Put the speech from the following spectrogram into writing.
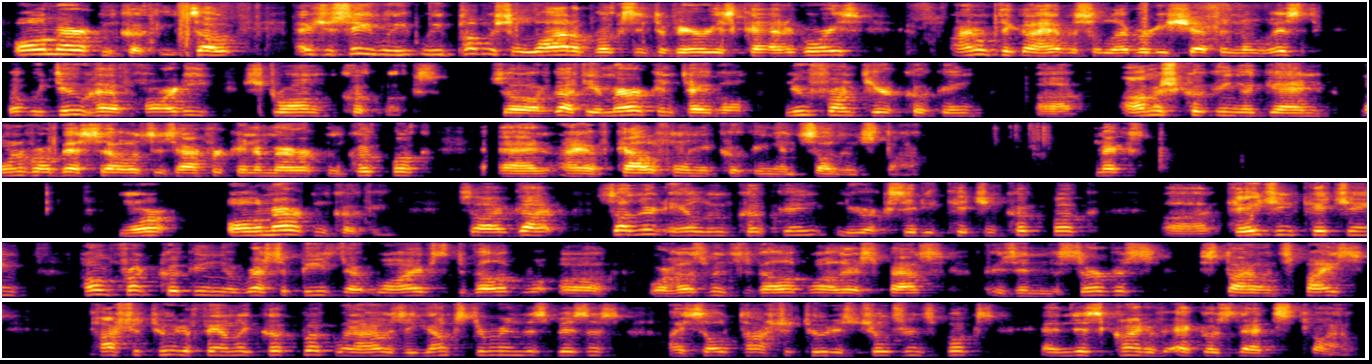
All American cooking. So as you see, we, we publish a lot of books into various categories. I don't think I have a celebrity chef in the list, but we do have hearty, strong cookbooks. So I've got the American Table, New Frontier Cooking, uh, Amish Cooking again. One of our best sellers is African American Cookbook, and I have California Cooking and Southern Style. Next. More All American Cooking. So I've got Southern Heirloom Cooking, New York City Kitchen Cookbook, uh, Cajun Kitchen, home front cooking and recipes that wives develop uh, or husbands develop while their spouse is in the service, style and spice. Tasha Tudor Family Cookbook. When I was a youngster in this business, I sold Tasha Tudor's children's books, and this kind of echoes that style.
